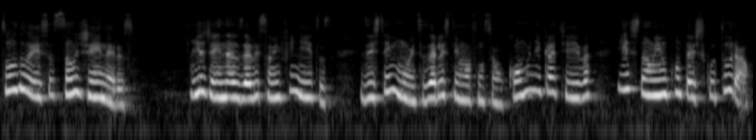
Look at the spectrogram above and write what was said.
tudo isso são gêneros. E os gêneros, eles são infinitos. Existem muitos, eles têm uma função comunicativa e estão em um contexto cultural.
